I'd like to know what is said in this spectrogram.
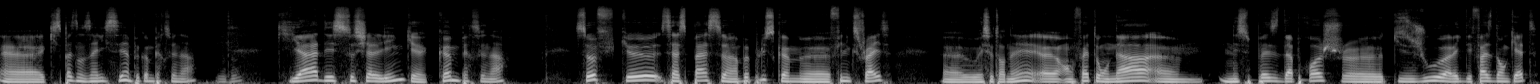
euh, qui se passe dans un lycée, un peu comme Persona, qui a des social links comme Persona. Sauf que ça se passe un peu plus comme euh, Phoenix Wright. Euh, où Ace Attorney, euh, en fait, on a euh, une espèce d'approche euh, qui se joue avec des phases d'enquête.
